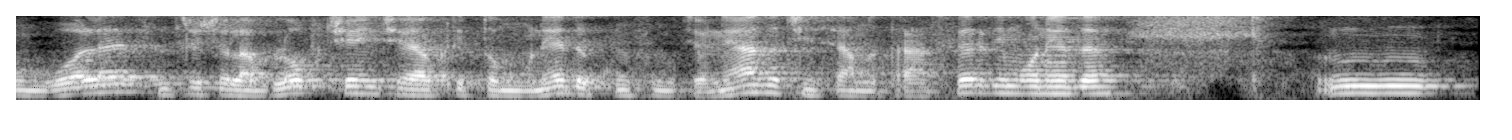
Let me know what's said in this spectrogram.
un wallet, să înțelegi ce e la blockchain, ce e o criptomonedă, cum funcționează, ce înseamnă transfer de monedă, mm,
